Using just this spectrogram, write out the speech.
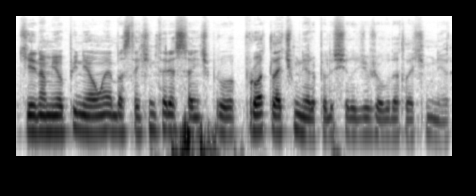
que, na minha opinião, é bastante interessante para o Atlético Mineiro, pelo estilo de jogo do Atlético Mineiro.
